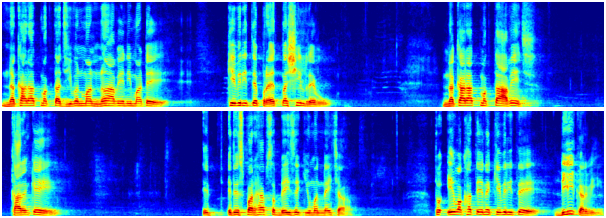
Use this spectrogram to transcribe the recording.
નકારાત્મકતા જીવનમાં ન આવે એની માટે કેવી રીતે પ્રયત્નશીલ રહેવું? નકારાત્મકતા આવે જ. કારણ કે it it is perhaps a basic human nature તો એ વખતે એને કેવી રીતે ડીલ કરવી?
